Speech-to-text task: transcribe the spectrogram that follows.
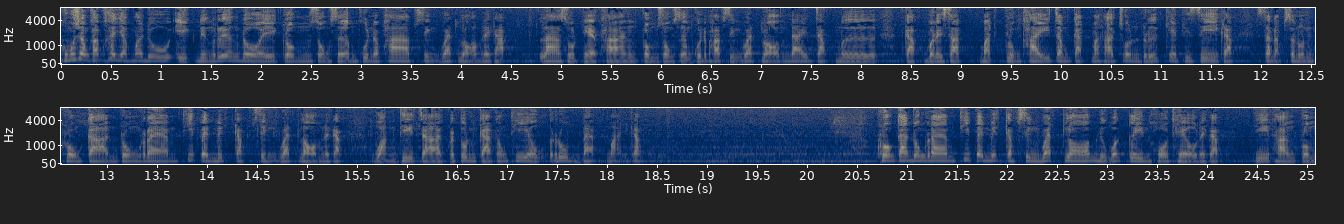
คุณผู้ชมครับขยับมาดูอีกหนึ่งเรื่องโดยกรมส่งเสริมคุณภาพสิ่งแวดล้อมนะครับ ล่าสุดเนี่ยทางกรมส่งเสริมคุณภาพสิ่งแวดล้อมได้จับมือกับบริษัทบัตรกรุงไทย จำกัดมหาชนหรือ KTC ครับสนับสนุนโครงการโรงแรมที่เป็นมิตรกับสิ่งแวดล้อมนะครับ หวังที่จะกระตุ้นการท่องเที่ยวรูปแบบใหม่ครับโครงการโรงแรมที่เป็นมิตรกับสิ่งแวดล้อม หรือว่า Green Hotel นะครับที่ทางกรม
